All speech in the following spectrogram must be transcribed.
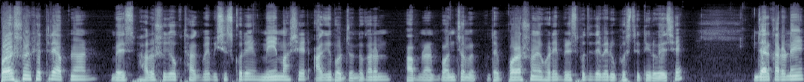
পড়াশোনার ক্ষেত্রে আপনার বেশ ভালো সুযোগ থাকবে, বিশেষ করে মে মাসের আগে পর্যন্ত, কারণ আপনার পঞ্চমে, অর্থাৎ পড়াশোনার ঘরে বৃহস্পতি দেবের উপস্থিতি রয়েছে। যার কারণে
